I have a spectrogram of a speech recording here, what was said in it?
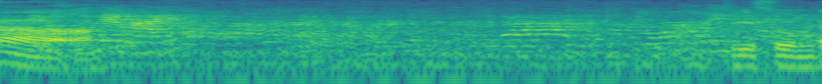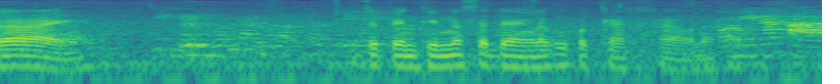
อ๋อ จีซูมได้ จะเป็นทีมนักแสดงและผู้ประกาศข่าวนะครับนี้นะคะ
